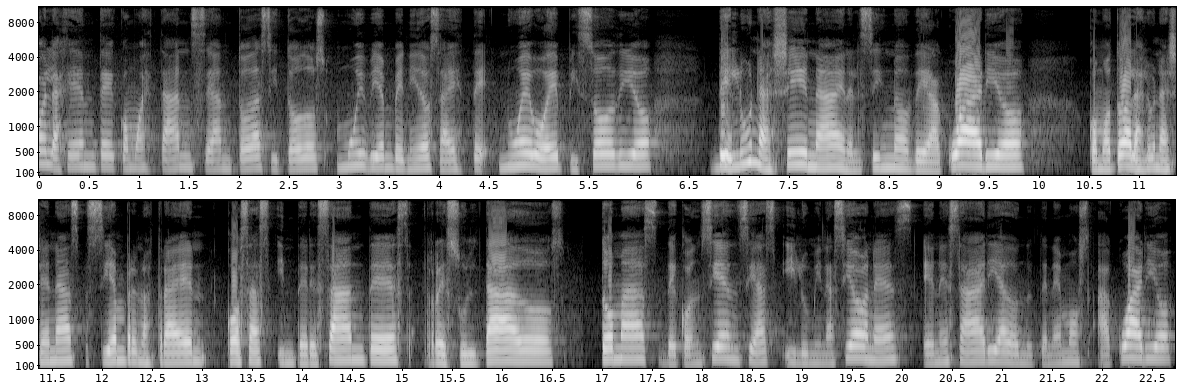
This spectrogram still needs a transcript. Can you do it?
Hola gente, ¿cómo están? Sean todas y todos muy bienvenidos a este nuevo episodio de luna llena en el signo de Acuario. Como todas las lunas llenas, siempre nos traen cosas interesantes, resultados, tomas de conciencias, iluminaciones en esa área donde tenemos Acuario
